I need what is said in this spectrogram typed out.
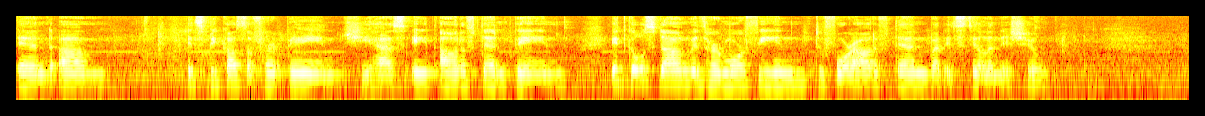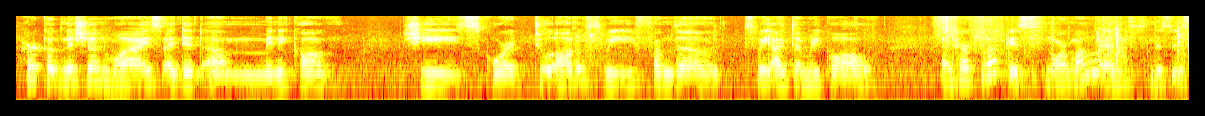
And um, it's because of her pain. She has 8 out of 10 pain. It goes down with her morphine to 4 out of 10, but it's still an issue. Her cognition wise, I did um, mini cog. She scored two out of three from the three item recall. And her clock is normal, and this is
